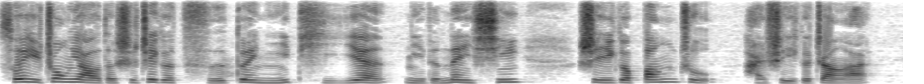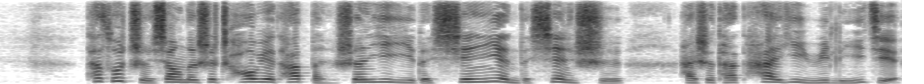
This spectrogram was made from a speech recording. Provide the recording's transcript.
所以重要的是这个词对你体验你的内心是一个帮助还是一个障碍？它所指向的是超越它本身意义的鲜艳的现实，还是它太易于理解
